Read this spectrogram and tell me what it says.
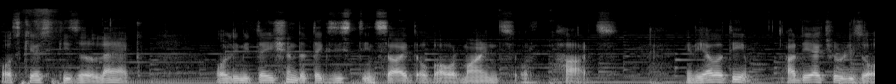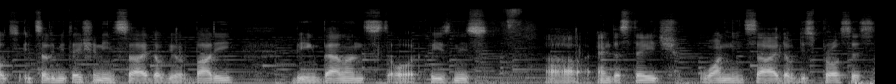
Well, scarcity is a lack or limitation that exists inside of our minds or hearts. In reality, are the actual results. It's a limitation inside of your body being balanced or business uh, and the stage one inside of this process.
